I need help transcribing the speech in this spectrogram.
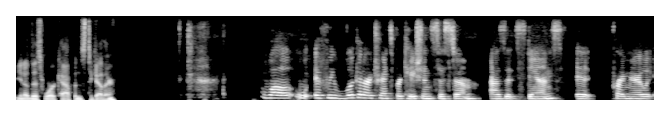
you know this work happens together? Well, if we look at our transportation system as it stands, it primarily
